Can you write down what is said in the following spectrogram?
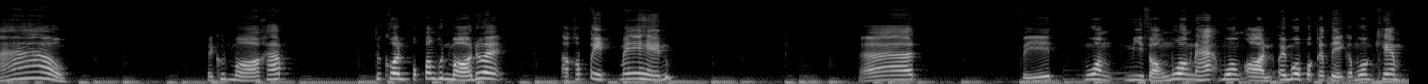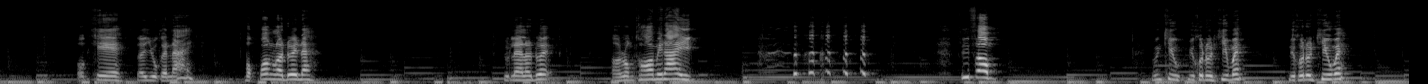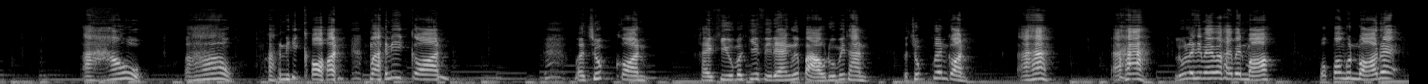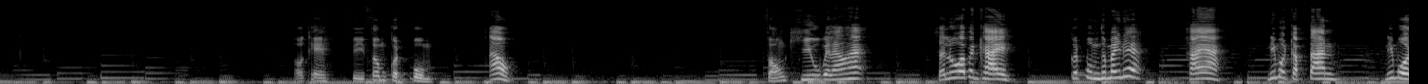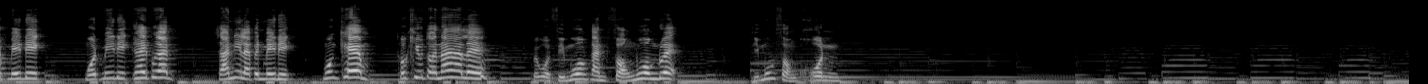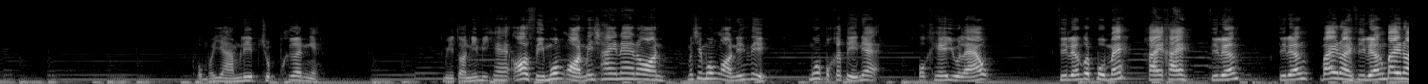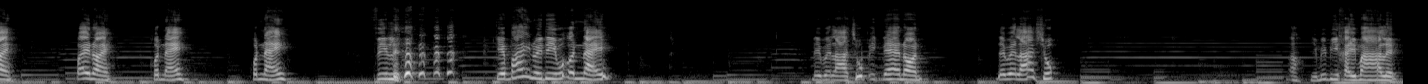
อ้าว เป็นคุณหมอครับ ทุกคนปกป้องคุณหมอด้วย เอาเขาปิดไม่ให้เห็นอ่าสีม่วงมีสองม่วงนะฮะ ม่วงอ่อนเอ้ยม่วงปกติกับม่วงเข้ม โอเค เราอยู่กันนายปกป้องเราด้วยนะ ดูแลเราด้วยเอาลงท่อไม่ได้อีก สีส้มมึงคิว มีคนโดนคิวไหมมีคนโดนคิวไหมอ้าว อ้าว มานี่ก่อน มานี่ก่อน มาชุบก่อน ใครคิวเมื่อกี้สีแดงหรือเปล่าดูไม่ทัน แต่ชุบเพื่อนก่อน อะฮะ อะฮะ รู้แล้วใช่ไหมว่าใครเป็นหมอ ปกป้องคุณหมอด้วย โอเค สีส้มกดปุ่ม เอ้าสองคิวไปแล้วฮะ ฉันรู้ว่าเป็นใคร กดปุ่มทำไมเนี่ย ใครอะ นี่หมดกับตัน นี่หมดเมดิก หมดเมดิกให้เพื่อน ฉันนี่แหละเป็นเมดิก ม่วงเข้มเขาคิวต่อหน้าเลย ไปโหวตสีม่วงกันสองม่วงด้วย สีม่วงสองคน ผมพยายามรีบชุบเพื่อนไง มีตอนนี้มีแค่อ๋อสีม่วงอ่อนไม่ใช่แน่นอน ไม่ใช่ม่วงอ่อนนี่สิ ม่วงปกติเนี่ย โอเคอยู่แล้ว สีเหลืองกดปุ่มไหมใครใครสีเหลือง สีเหลืองใบหน่อย สีเหลืองใบหน่อยใบหน่อย คนไหน คนไหน สีเหลือง ก็บใบหน่อยดีว่าคนไหนได้เวลาชุบอีกแน่นอนได้เวลาชุบอ้าวยังไม่มีใครมาเลย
